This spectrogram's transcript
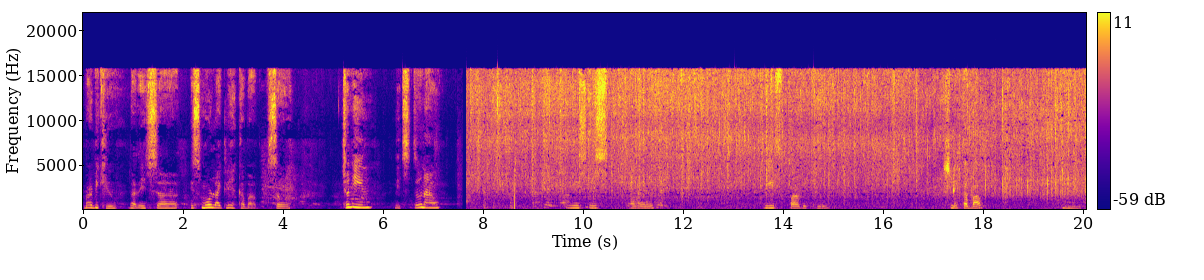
barbecue but it's uh it's more likely a kebab. So tune in. Let's do now. This is our beef barbecue. Snake kebab. Mm.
